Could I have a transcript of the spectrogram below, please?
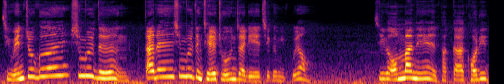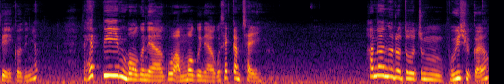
지금 왼쪽은 식물등 딸은 식물 등 제일 좋은 자리에 지금 있고요. 지금 엄마는 바깥 거리대에 있거든요. 그러니까 햇빛 먹은 애하고 안 먹은 애하고 색감 차이. 화면으로도 좀 보이실까요?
